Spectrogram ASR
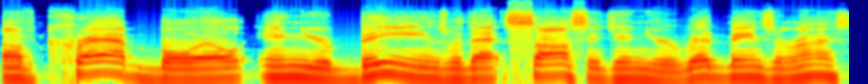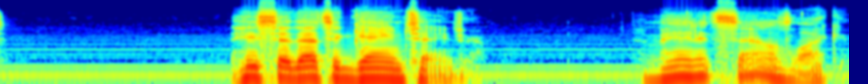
of crab boil in your beans with that sausage in your red beans and rice. He said that's a game changer. Man, it sounds like it.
